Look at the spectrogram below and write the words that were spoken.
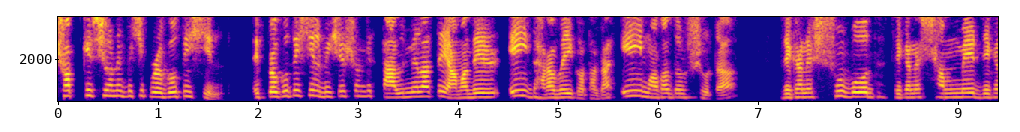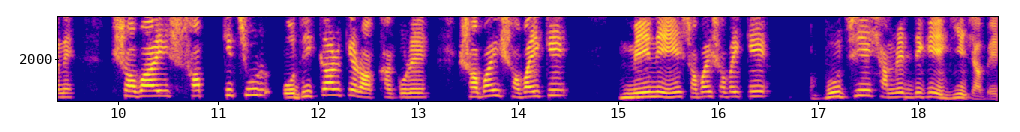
সবকিছু অনেক বেশি প্রগতিশীল। এই প্রগতিশীল বিশ্বের সঙ্গে তাল মেলাতে আমাদের এই ধারাবাহিকতাটা, এই মতাদর্শটা যেখানে সুবোধ, যেখানে সাম্যের, যেখানে সবাই সবকিছুর অধিকারকে রক্ষা করে, সবাই সবাইকে মেনে, সবাই সবাইকে বুঝে সামনের দিকে এগিয়ে যাবে।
